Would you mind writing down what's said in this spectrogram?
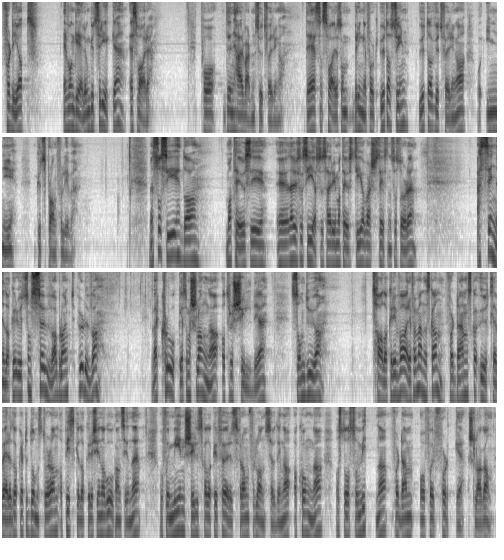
Fordi at evangeliet om Guds rike er svaret på denne verdens utfordringer. Det er svaret som bringer folk ut av synd, ut av utfordringer og inn i Guds plan for livet. Men så sier da Matteus i, eh, nei, skal si Jesus her i Matteus 10, vers 16, så står det Jeg sender dere ut som sauer blant ulver. Vær kloke som slanger og troskyldige som duer. Ta dere i vare for menneskene, for dem skal utlevere dere til domstolene og piske dere i synagogene sine, og for min skyld skal dere føres fram for landshøvdinger og konger og stå som vitner for dem og for folkeslagene.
